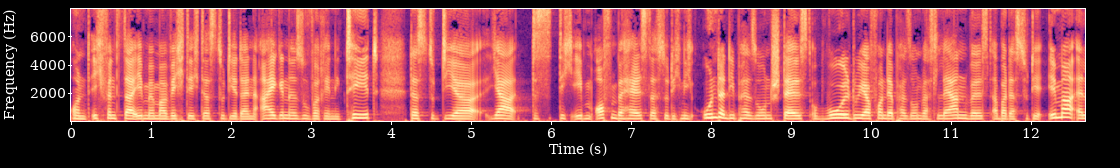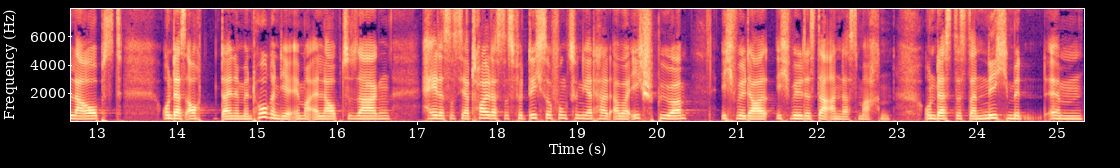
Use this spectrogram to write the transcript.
Und ich finde es da eben immer wichtig, dass du dir deine eigene Souveränität, dass du dir, ja, dass dich eben offen behältst, dass du dich nicht unter die Person stellst, obwohl du ja von der Person was lernen willst, aber dass du dir immer erlaubst und dass auch deine Mentorin dir immer erlaubt zu sagen, hey, das ist ja toll, dass das für dich so funktioniert hat, aber ich spüre, ich will da, ich will das da anders machen. Und dass das dann nicht mit, ähm,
